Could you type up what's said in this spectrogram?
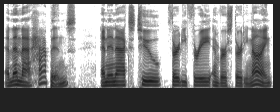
And then that happens and in Acts 2 33 and verse 39,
